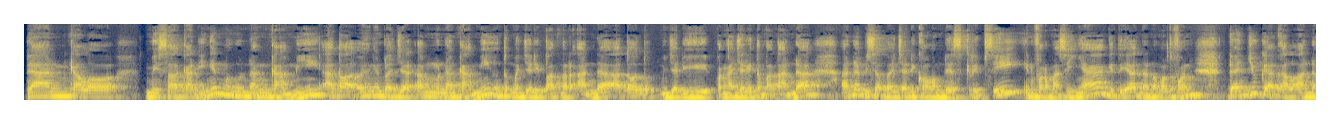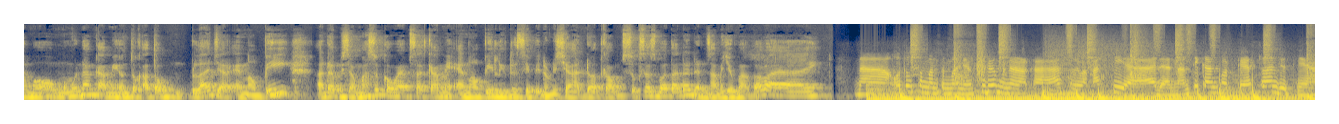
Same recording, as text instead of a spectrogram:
dan kalau misalkan ingin mengundang kami atau ingin belajar eh, mengundang kami untuk menjadi partner Anda atau untuk menjadi pengajar di tempat Anda, Anda bisa baca di kolom deskripsi informasinya gitu ya dan nomor telepon dan juga kalau Anda mau mengundang kami untuk atau belajar NLP, Anda bisa masuk ke website kami nlpleadershipindonesia.com. Sukses buat Anda dan sampai jumpa. Bye bye. Nah, untuk teman-teman yang sudah menerangkan, terima kasih ya dan nantikan podcast selanjutnya.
